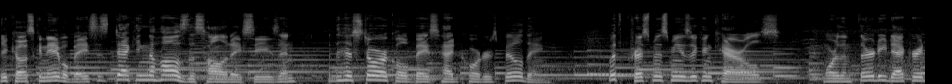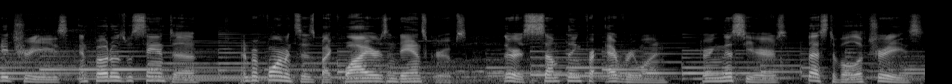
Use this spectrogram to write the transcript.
Yokosuka Naval Base is decking the halls this holiday season at the historical base headquarters building. With Christmas music and carols, more than 30 decorated trees, and photos with Santa, and performances by choirs and dance groups, there is something for everyone during this year's Festival of Trees.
